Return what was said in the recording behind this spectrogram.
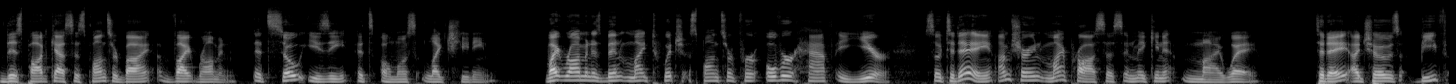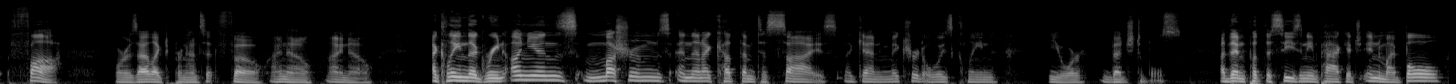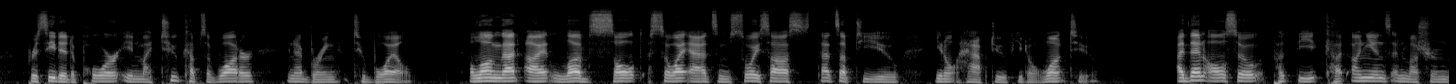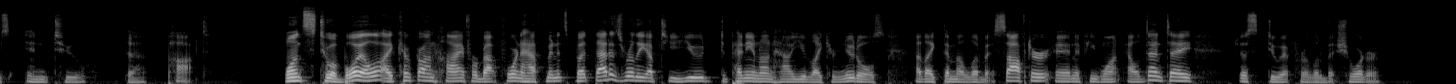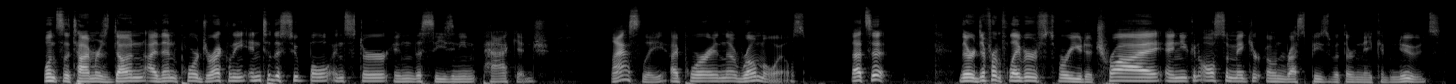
This podcast is sponsored by Vite Ramen. It's so easy, it's almost like cheating. Vite Ramen has been my Twitch sponsor for over half a year. So today, I'm sharing my process in making it my way. Today, I chose beef pho, or as I like to pronounce it, pho. I know, I know. I clean the green onions, mushrooms, and then I cut them to size. Again, make sure to always clean your vegetables. I then put the seasoning package into my bowl proceeded to pour in my two cups of water and I bring to boil. Along that, I love salt, so I add some soy sauce. That's up to you. You don't have to if you don't want to. I then also put the cut onions and mushrooms into the pot. Once to a boil, I cook on high for about four and a half minutes, but that is really up to you depending on how you like your noodles. I like them a little bit softer, and if you want al dente, just do it for a little bit shorter. Once the timer is done, I then pour directly into the soup bowl and stir in the seasoning package. Lastly, I pour in the aroma oils. That's it. There are different flavors for you to try, and you can also make your own recipes with their naked nudes.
